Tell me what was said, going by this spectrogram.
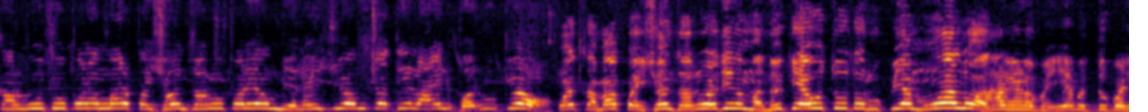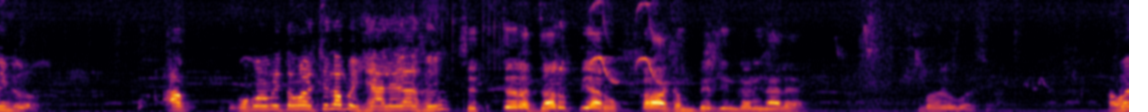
કરવું હતું પણ મારે પૈસાની જરૂર પડે આમ મેલાઈ ગયો આમ ચોથી લાઈન ભરું કયો? પણ તમારે પૈસાની જરૂર હતી ને મને કેવું તું તો રૂપિયા હું આલો? હા હેડો ભાઈ એ બધું પડી ગયો આ ગોપાલભાઈ તમારે કેટલા પૈસા આલેલા છે? સિત્તેર હજાર રૂપિયા રોકડા ગંભીરજીને ગણીને આલ્યા. બરોબર છે. હવે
